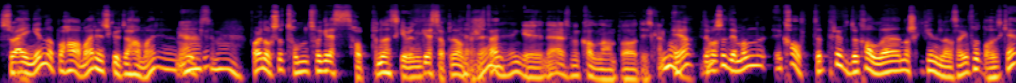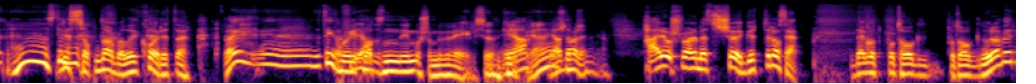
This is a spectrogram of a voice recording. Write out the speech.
så jeg ingen, og på Hamar, hun skulle ut til Hamar, Ja, var det nokså tomt for gresshoppene, skriver hun, gresshoppene i Ja, det, er det er som kallenavn på tyskeren. da. Ja, det var også det man kalte, prøvde å kalle norske kvinnelandslag i fotball, husker jeg. Ja, stemmer. Gresshoppen Dagbladet kåret det. Ja, det tenkte man de ikke på. hadde sånn de morsomme bevegelser. Ja, ja, det var det. Her i Oslo er det mest sjøgutter å se. Det har gått på tog, på tog nordover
